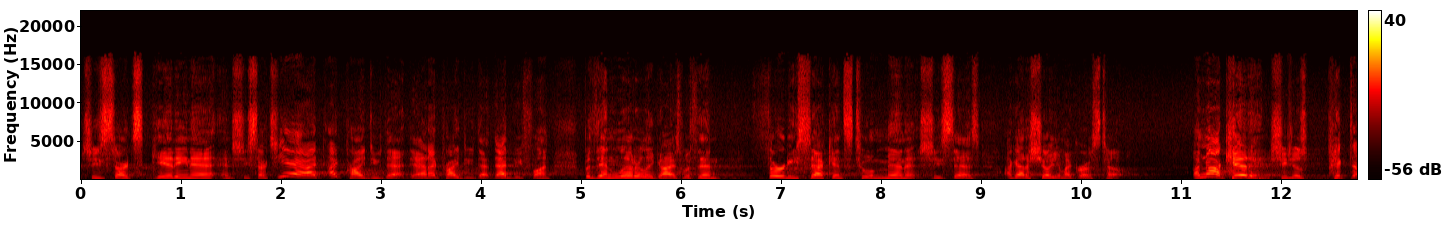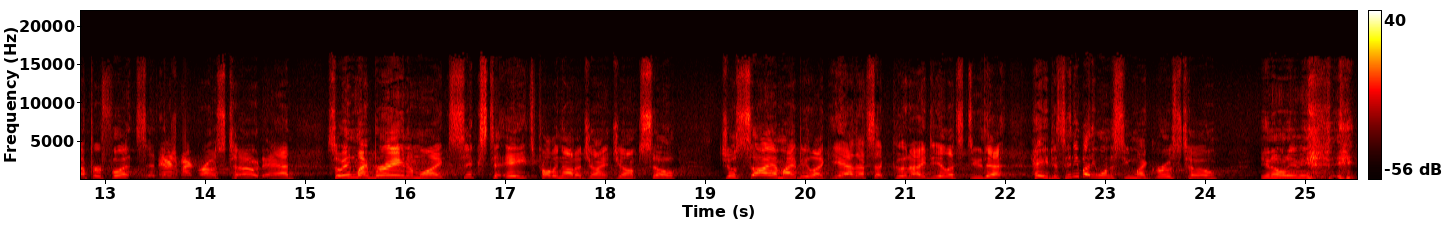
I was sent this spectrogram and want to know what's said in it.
she starts getting it, and she starts, yeah, I'd, I'd probably do that, Dad, I'd probably do that, that'd be fun. But then literally, guys, within 30 seconds to a minute, she says, I gotta show you my gross toe. I'm not kidding. She just picked up her foot and said, There's my gross toe, Dad. So in my brain, I'm like, six to eight it's probably not a giant jump. So Josiah might be like, Yeah, that's a good idea. Let's do that. Hey, does anybody want to see my gross toe? You know what I mean?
